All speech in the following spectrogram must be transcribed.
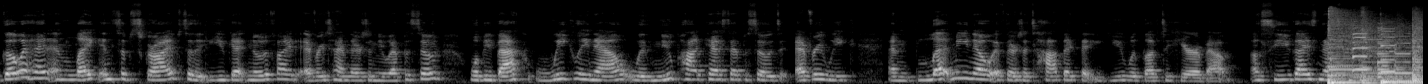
Go ahead and like and subscribe so that you get notified every time there's a new episode. We'll be back weekly now with new podcast episodes every week. And let me know if there's a topic that you would love to hear about. I'll see you guys next week.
